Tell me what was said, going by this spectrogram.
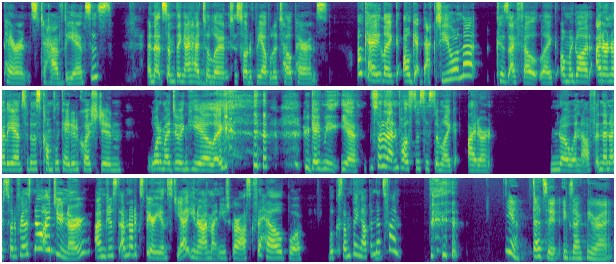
parents to have the answers. And that's something I had mm. to learn to sort of be able to tell parents, okay, like I'll get back to you on that because I felt like, oh my God, I don't know the answer to this complicated question. What am I doing here? Like, who gave me, yeah, sort of that imposter system, like, I don't know enough. And then I sort of realized, no, I do know. I'm just, I'm not experienced yet. You know, I might need to go ask for help or look something up, and that's fine. yeah, that's it. Exactly right.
